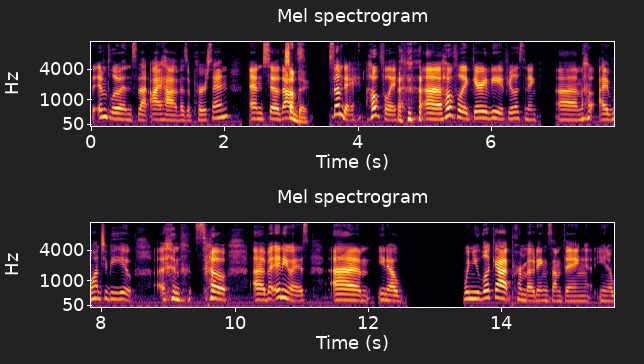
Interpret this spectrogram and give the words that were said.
the influence that I have as a person. And so that's someday. Someday, hopefully. uh, hopefully, Gary Vee, if you're listening, um, I want to be you. so, uh, but anyways, um, you know, when you look at promoting something, you know,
